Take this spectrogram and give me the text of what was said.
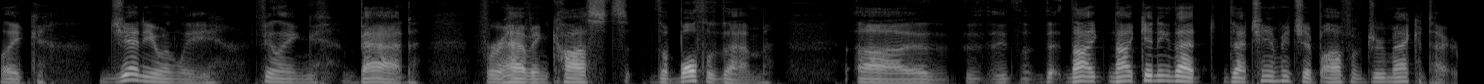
like genuinely feeling bad for having cost the both of them uh, not not getting that that championship off of Drew McIntyre.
